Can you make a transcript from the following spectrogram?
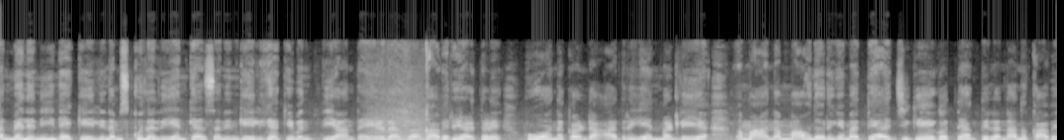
ಅಂದಮೇಲೆ ನೀನ್ಯಾಕೆ ಇಲ್ಲಿ? ನಮ್ಮ ಸ್ಕೂಲಲ್ಲಿ ಏನು ಕೆಲಸ? ನಿನಗೆ ಇಲ್ಲಿ ಯಾಕೆ ಬಂತೀಯಾ ಅಂತ ಹೇಳಿದಾಗ ಕಾವೇರಿ ಹೇಳ್ತಾಳೆ, ಹ್ಞೂ ಅನ್ನಕೊಂಡ, ಆದರೆ ಏನು ಮಾಡಲಿ? ಮಾ ನಮ್ಮ ಮಾವನವರಿಗೆ ಮತ್ತೆ ಅಜ್ಜಿಗೆ ಗೊತ್ತೇ ಆಗ್ತಿಲ್ಲ. ನಾನು ಕಾವೇರಿ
